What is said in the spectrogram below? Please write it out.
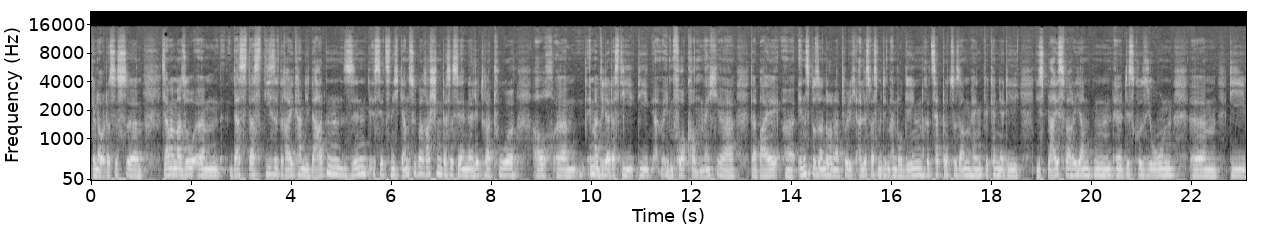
Genau, das ist, äh, sagen wir mal so, ähm, dass, dass diese drei Kandidaten sind, ist jetzt nicht ganz überraschend. Das ist ja in der Literatur auch ähm, immer wieder, dass die, die eben vorkommen. Nicht? Äh, dabei äh, insbesondere natürlich alles, was mit dem Androgenrezeptor zusammenhängt. Wir kennen ja die, die Splice-Varianten-Diskussion, äh, ähm, die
